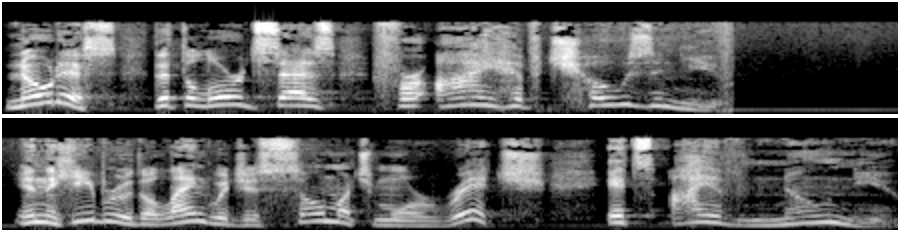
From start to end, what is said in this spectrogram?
Notice that the Lord says, For I have chosen you. In the Hebrew, the language is so much more rich. It's, I have known you.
